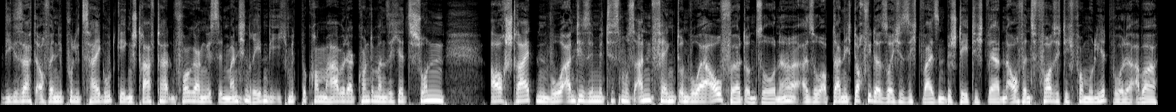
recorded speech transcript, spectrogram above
wie gesagt, auch wenn die Polizei gut gegen Straftaten vorgegangen ist, in manchen Reden, die ich mitbekommen habe, da konnte man sich jetzt schon auch streiten, wo Antisemitismus anfängt und wo er aufhört und so. Ne? Also ob da nicht doch wieder solche Sichtweisen bestätigt werden, auch wenn es vorsichtig formuliert wurde. Aber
